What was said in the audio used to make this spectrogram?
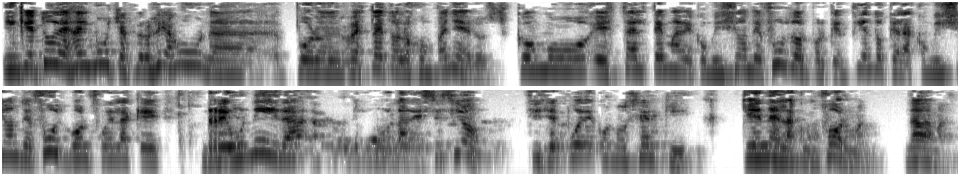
Inquietudes hay muchas, pero le hago una por respeto a los compañeros. ¿Cómo está el tema de comisión de fútbol? Porque entiendo que la comisión de fútbol fue la que reunida tomó la decisión. Si se puede conocer quiénes la conforman. Nada más.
